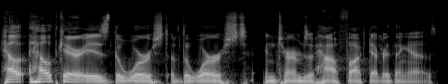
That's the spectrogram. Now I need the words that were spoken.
health healthcare is the worst of the worst in terms of how fucked everything is.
